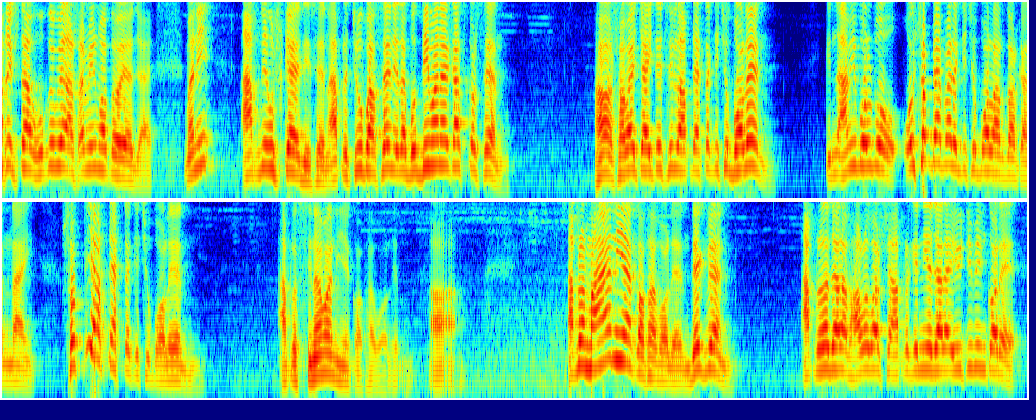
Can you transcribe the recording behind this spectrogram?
অনেকটা হুকুমের আসামির মতো হয়ে যায়। মানে আপনি উস্কায় দিছেন, আপনি চুপ আছেন, এটা বুদ্ধিমানের কাজ করছেন। হ্যাঁ সবাই চাইতেছিল আপনি একটা কিছু বলেন, কিন্তু আমি বলব, ওইসব ব্যাপারে কিছু বলার দরকার নাই। সত্যি আপনি একটা কিছু বলেন। আপনার সিনেমা নিয়ে কথা বলেন হ্যাঁ। আপনার মায়া নিয়ে কথা বলেন, দেখবেন। আপনারা যারা ভালোবাসে, আপনাকে নিয়ে যারা ইউটিউবিং করে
